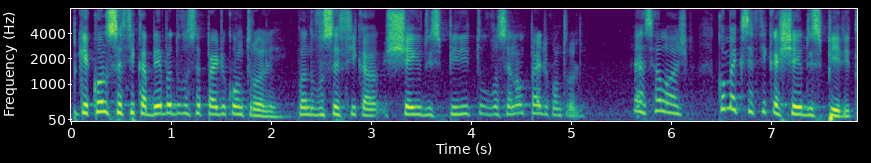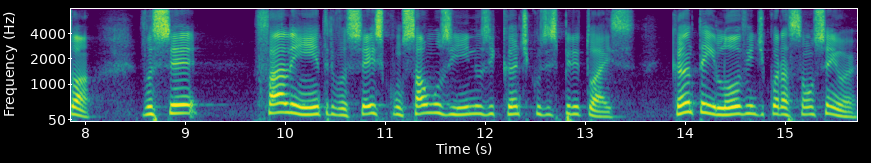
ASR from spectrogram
Porque quando você fica bêbado, você perde o controle. Quando você fica cheio do espírito, você não perde o controle. Essa é a lógica. Como é que você fica cheio do espírito? Ó, você falem entre vocês com salmos e hinos e cânticos espirituais. Cantem e louvem de coração ao Senhor.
